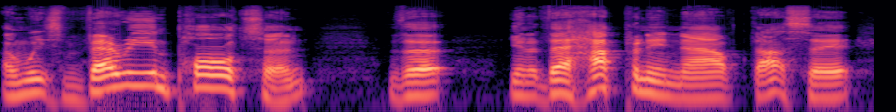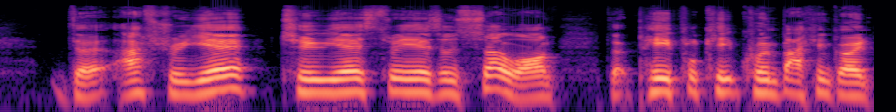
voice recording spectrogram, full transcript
And it's very important that, you know, they're happening now. That's it. That after a year, two years, three years, and so on, that people keep coming back and going,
